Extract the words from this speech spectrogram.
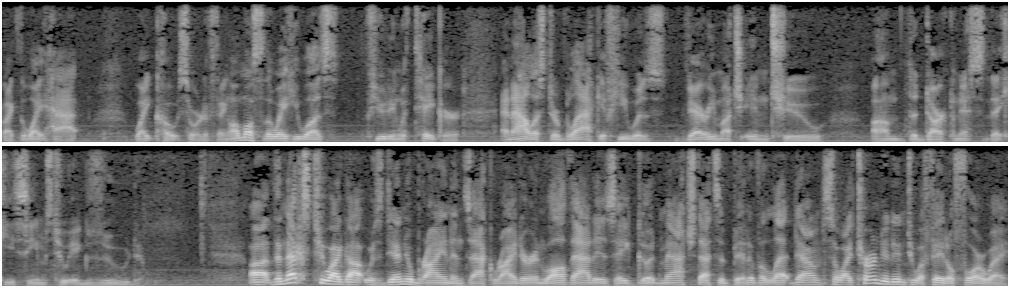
like the white hat, white coat sort of thing, almost the way he was feuding with Taker, and Aleister Black if he was very much into um, the darkness that he seems to exude. Uh, the next two I got was Daniel Bryan and Zack Ryder, and while that is a good match, that's a bit of a letdown. So I turned it into a fatal four way.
